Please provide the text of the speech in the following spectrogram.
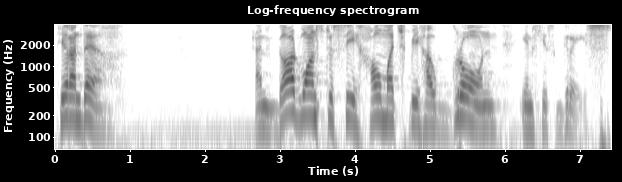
here and there. And God wants to see how much we have grown in His grace.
